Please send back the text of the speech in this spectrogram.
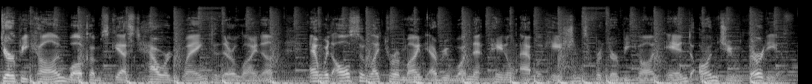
DerpyCon welcomes guest Howard Wang to their lineup and would also like to remind everyone that panel applications for DerpyCon end on June 30th.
